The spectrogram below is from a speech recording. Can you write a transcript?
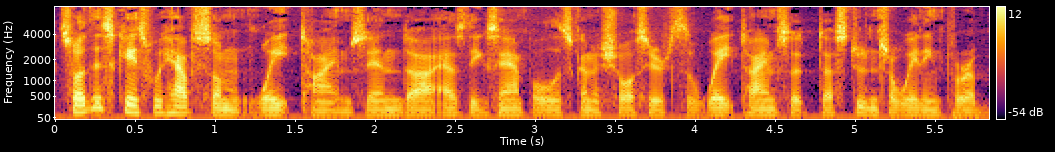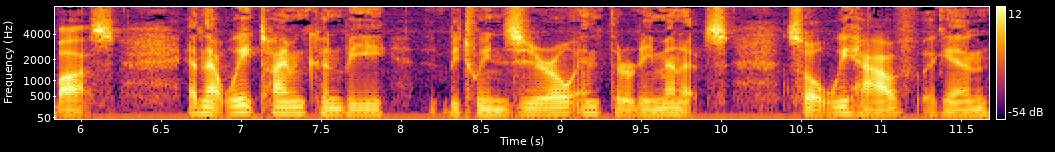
So in this case we have some wait times and uh, as the example is going to show us here it's the wait times that uh, students are waiting for a bus and that wait time can be between 0 and 30 minutes. So we have again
